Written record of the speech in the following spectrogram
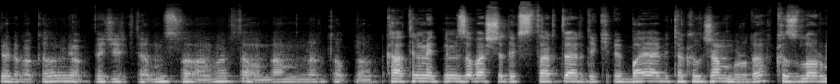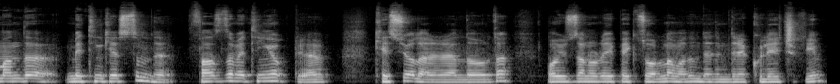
Şöyle bakalım yok beceri kitabımız falan var. Tamam ben bunları toplamam. Katil metnimize başladık. Start verdik. E, Bayağı bir takılacağım burada. Kızıl Orman'da metin kestim de fazla metin yoktu ya. Kesiyorlar herhalde orada. O yüzden orayı pek zorlamadım. Dedim direkt kuleye çıkayım.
